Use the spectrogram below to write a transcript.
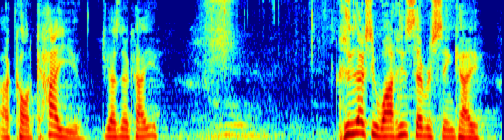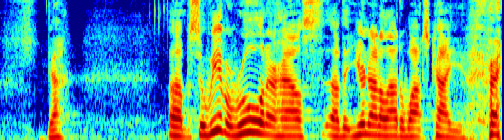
uh, called Caillou. Do you guys know Caillou? Who's actually watched? Who's ever seen Caillou? Yeah. Um, so we have a rule in our house uh, that you're not allowed to watch Caillou, right?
